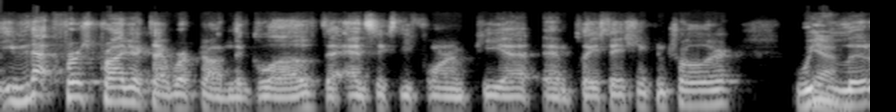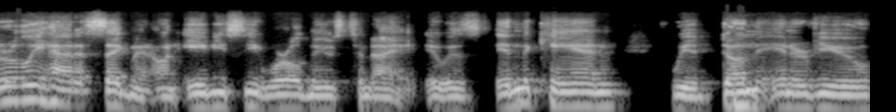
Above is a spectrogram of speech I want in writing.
even that first project I worked on, the glove, the N64 and, P- and PlayStation controller, we yeah. literally had a segment on ABC World News tonight. It was in the can. We had done mm-hmm. the interview.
